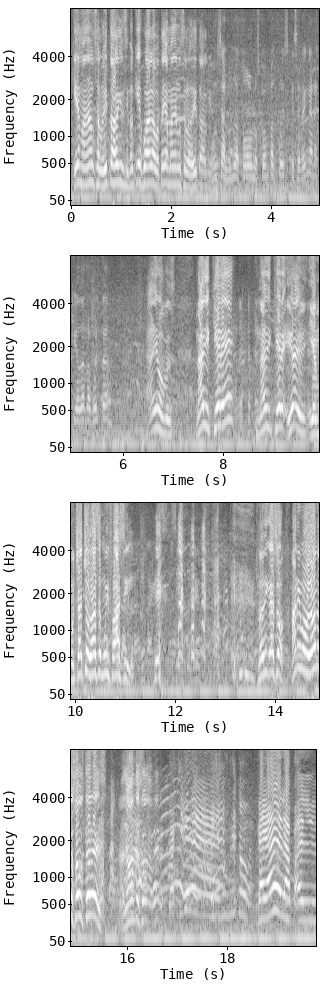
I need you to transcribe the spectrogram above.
¿Quiere mandar un saludito a alguien? Si no quiere jugar a la botella, manden un saludito a alguien. Un saludo a todos los compas, pues, que se vengan aquí a dar la vuelta. Ánimo, pues. Nadie quiere, ¿eh? Nadie quiere. Y el muchacho lo hace muy fácil. No diga eso. Ánimo, ¿de dónde son ustedes? ¿De dónde son? A ver. De aquí de, de allá de la, el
